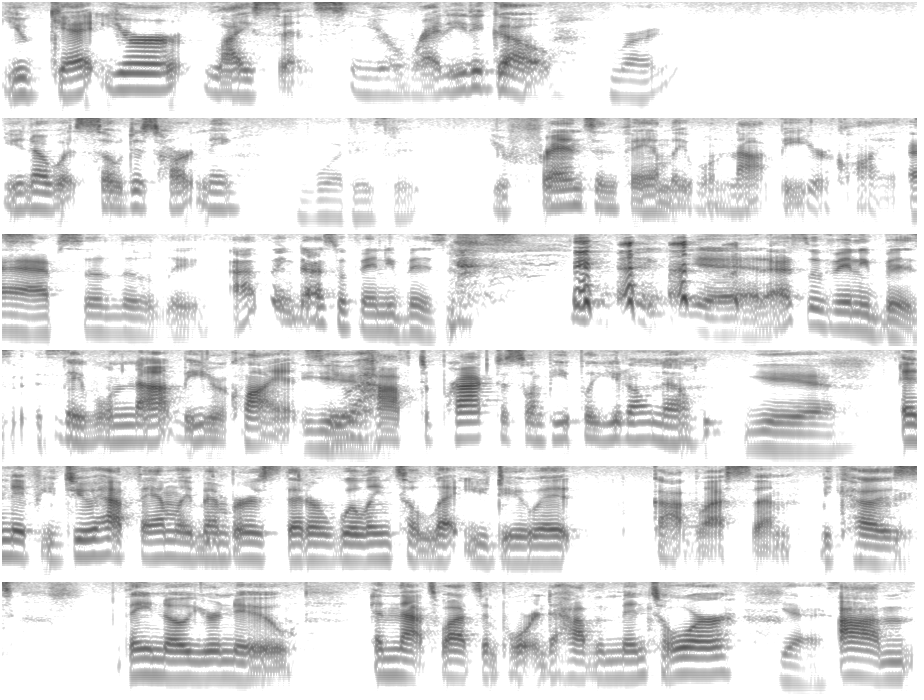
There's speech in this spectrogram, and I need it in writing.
You get your license, and you're ready to go. Right. You know what's so disheartening? What is it? Your friends and family will not be your clients. Absolutely. I think that's with any business. yeah, that's with any business. They will not be your clients. You have to practice on people you don't know. Yeah. And if you do have family members that are willing to let you do it, God bless them because they know you're new. And that's why it's important to have a mentor Yes. um,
